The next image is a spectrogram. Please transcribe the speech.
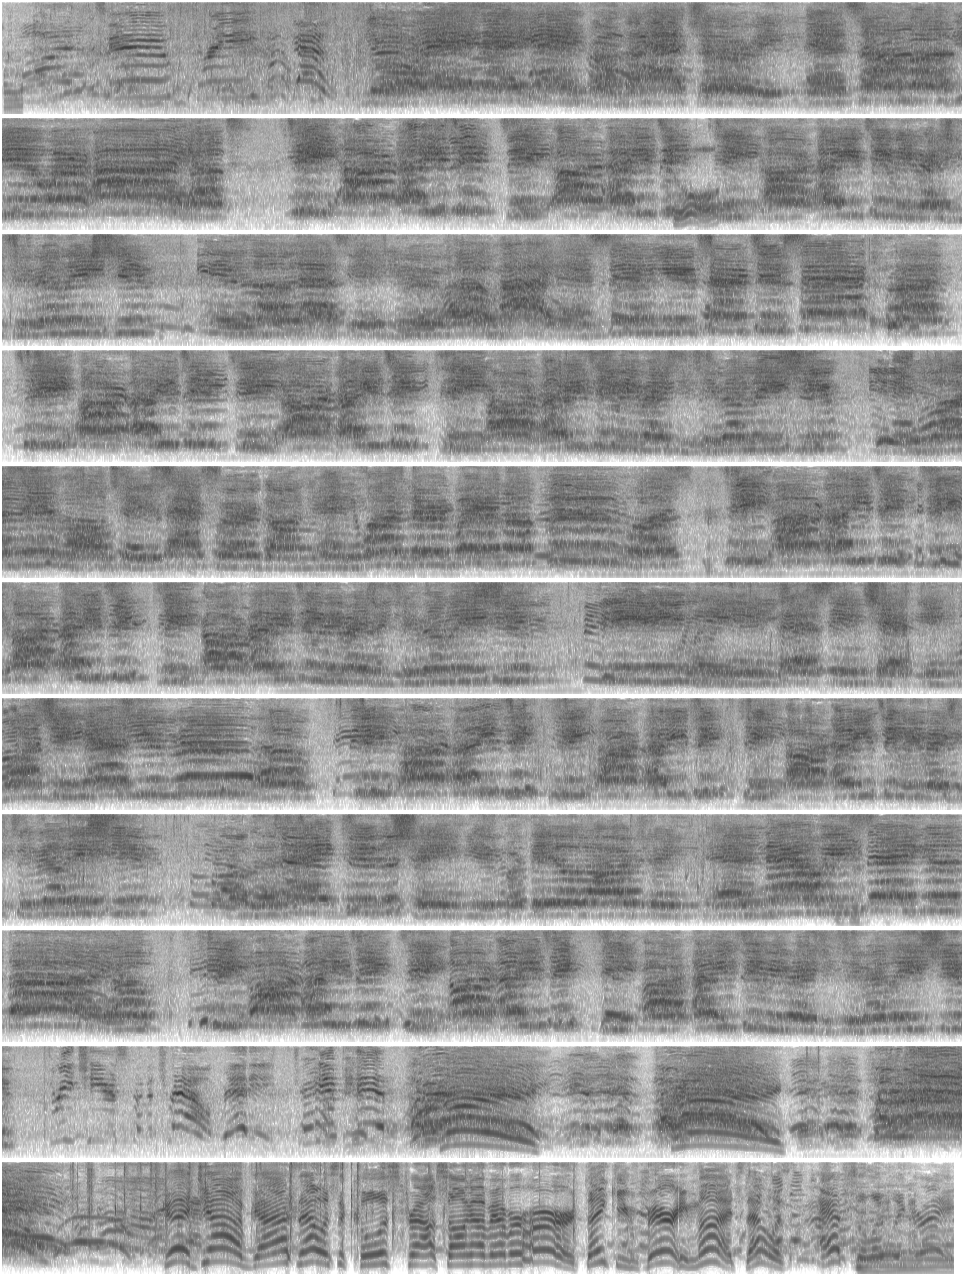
Wow. Good job, guys. That was the coolest trout song I've ever heard. Thank you very much. That was absolutely great.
